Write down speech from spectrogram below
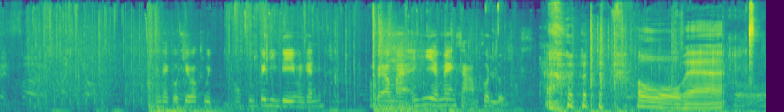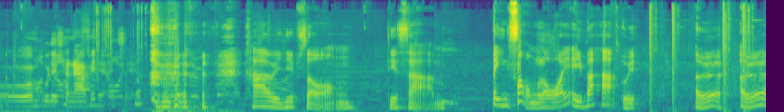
confirmed. Nice job. แต่กูคิดว่ากูของกูก็ยิงดีเหมือนกัน เอาไปเอามาไอ้เหี้ยแม่งสามคนลุมโอ้แพ้โอ้กูจะชนะไหมเนี่ยไอ้สัสค่าไปยี่สิบสองที่สามปิงสองร้อยไอ้บ้า อุ้ย เออ เออ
